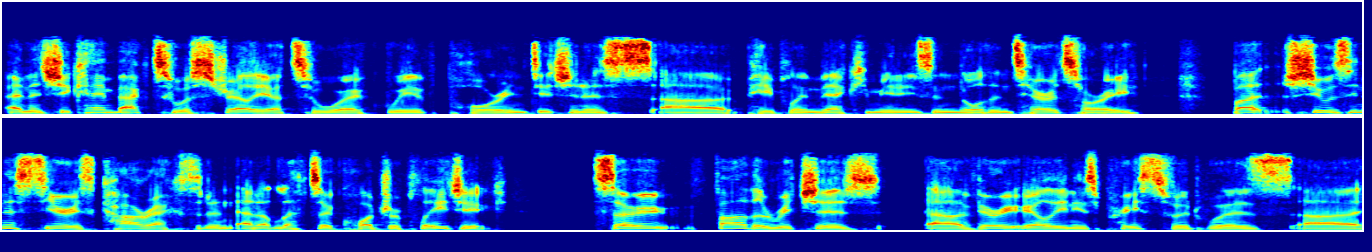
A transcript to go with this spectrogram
and then she came back to Australia to work with poor Indigenous uh, people in their communities in Northern Territory. But she was in a serious car accident, and it left her quadriplegic. So Father Richard, uh, very early in his priesthood, was uh,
